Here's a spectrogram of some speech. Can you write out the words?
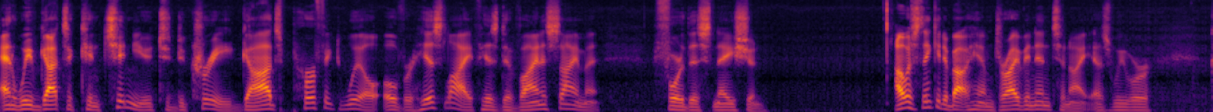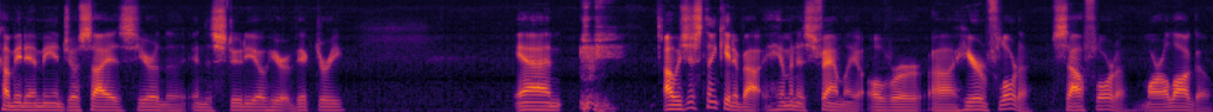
And we've got to continue to decree God's perfect will over his life, his divine assignment for this nation. I was thinking about him driving in tonight as we were coming in, me and Josiah's here in the in the studio here at Victory. And I was just thinking about him and his family over uh, here in Florida, South Florida, Mar-a-Lago.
